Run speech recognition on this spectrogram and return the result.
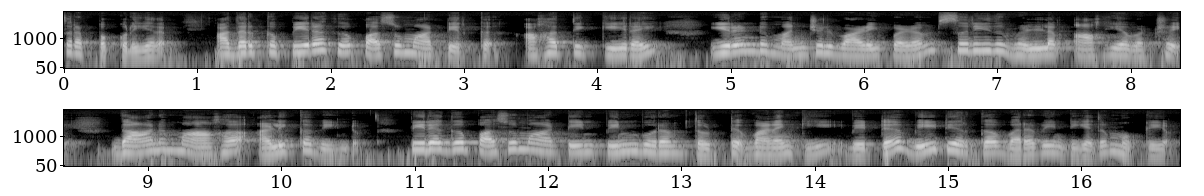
சிறப்புக்குரியது. அதற்கு பிறகு பசுமாட்டிற்கு அகத்திக்கீரை இரண்டு மஞ்சள் வாழைப்பழம் சிறிது வெள்ளம் ஆகியவற்றை தானமாக அளிக்க வேண்டும். பிறகு பசுமாட்டின் பின்புறம் தொட்டு வணங்கி விட்டு வீட்டிற்கு வரவேண்டியது முக்கியம்.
